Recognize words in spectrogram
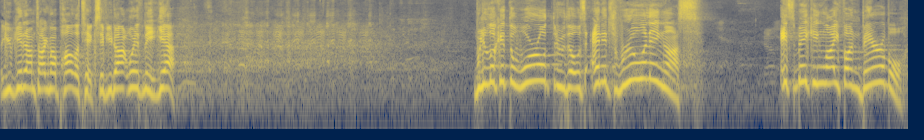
You get it? I'm talking about politics. If you're not with me, yeah. we look at the world through those and it's ruining us. It's making life unbearable.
